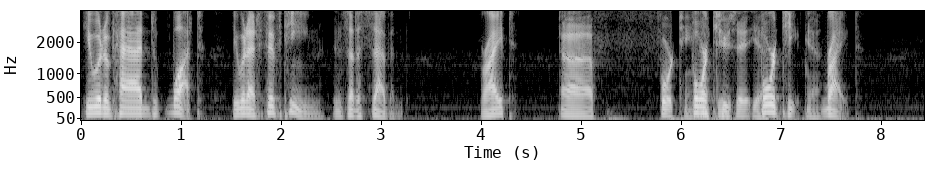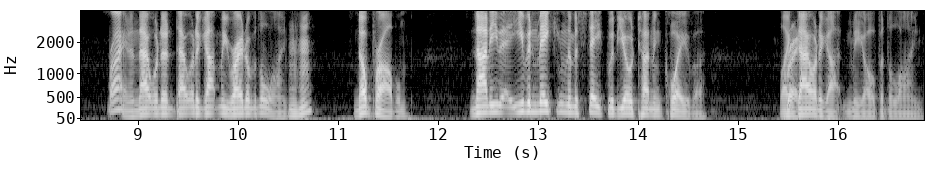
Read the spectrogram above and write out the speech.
he would have had what? He would have had 15 instead of seven, right? Uh, fourteen. 14. Tuesday. Yeah. 14. Yeah. Right. Right, and that would have that would have got me right over the line. Mhm. No problem. Not even even making the mistake with Yotun and Cueva. Like Right. that would have gotten me over the line.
